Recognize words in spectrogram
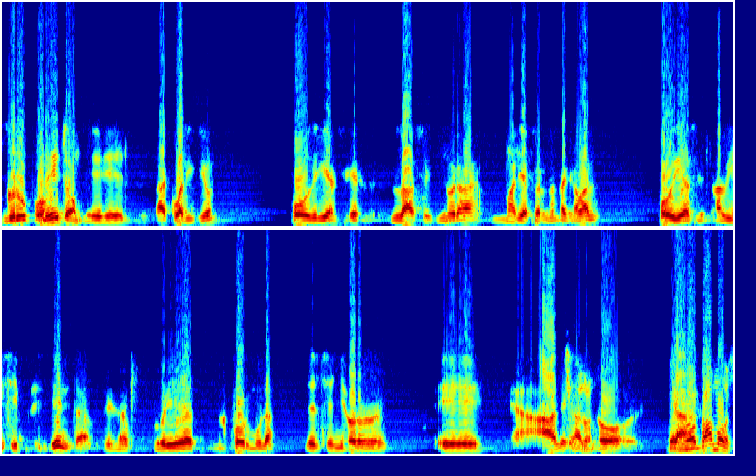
grupo de la coalición, podría ser la señora María Fernanda Cabal, podría ser la vicepresidenta, podría ser una fórmula del señor eh, Alejandro. Bueno, nos vamos,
